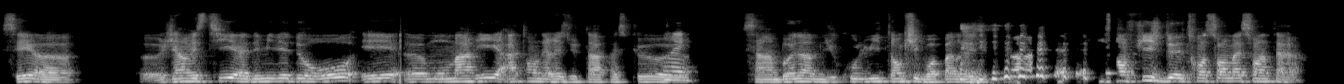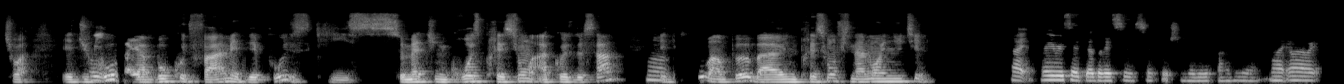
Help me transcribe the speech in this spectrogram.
c'est euh, j'ai investi des milliers d'euros et euh, mon mari attend des résultats parce que c'est un bonhomme. Du coup, lui, tant qu'il voit pas de résultats, il s'en fiche des transformations intérieures. tu vois. Et du coup, bah, il y a beaucoup de femmes et d'épouses qui se mettent une grosse pression à cause de ça. Et du coup, un peu, bah, une pression finalement inutile. Ouais, oui, oui, ça a été adressé aussi que je voulais parler. Ouais, ouais, ouais.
